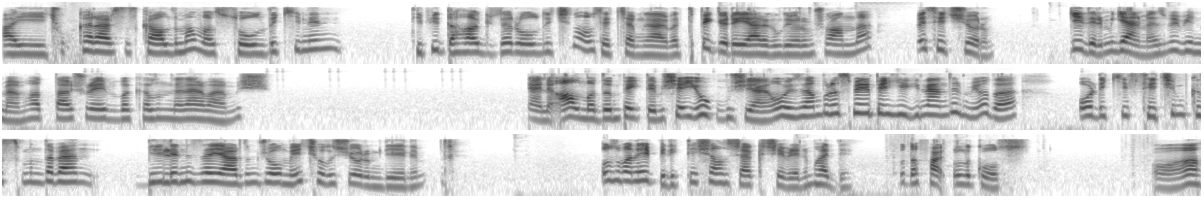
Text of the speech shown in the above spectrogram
Ay çok kararsız kaldım ama soldakinin tipi daha güzel olduğu için onu seçeceğim galiba. Tipe göre yargılıyorum şu anda ve seçiyorum. Gelir mi gelmez mi bilmem. Hatta şuraya bir bakalım neler varmış. Yani almadığım pek de bir şey yokmuş yani. O yüzden burası beni pek ilgilendirmiyor da oradaki seçim kısmında ben birilerinize yardımcı olmaya çalışıyorum diyelim. O zaman hep birlikte şans şarkı çevirelim hadi. Bu da farklılık olsun. Oo.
